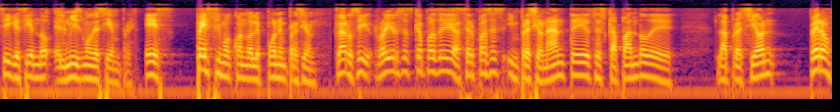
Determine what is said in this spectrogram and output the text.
sigue siendo el mismo de siempre. Es pésimo cuando le ponen presión. Claro, sí, Rogers es capaz de hacer pases impresionantes, escapando de la presión, pero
